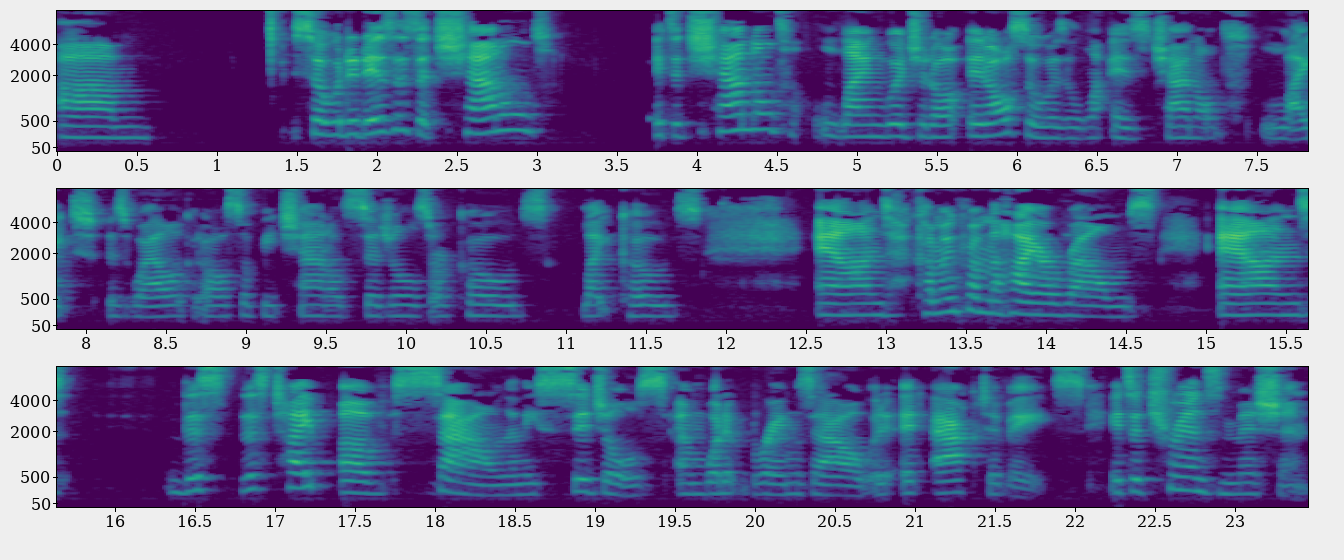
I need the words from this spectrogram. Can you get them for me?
Um, so what it is is a channeled it's a channeled language. It, it also is, is channeled light as well. It could also be channeled sigils or codes, light codes, and coming from the higher realms. And this this type of sound and these sigils and what it brings out, it, it activates. It's a transmission.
